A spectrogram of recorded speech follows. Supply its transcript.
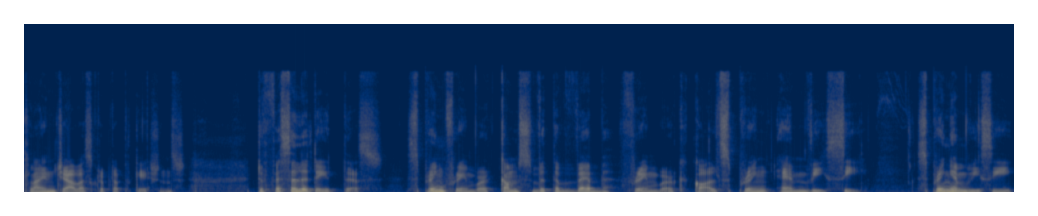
client JavaScript applications. To facilitate this, Spring Framework comes with a web framework called Spring MVC. Spring MVC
